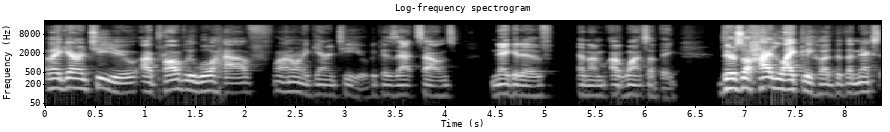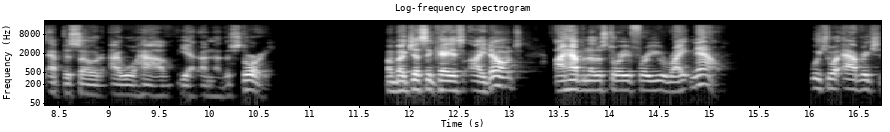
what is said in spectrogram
And I guarantee you, I probably will have, well, I don't want to guarantee you because that sounds negative and I'm, I want something. There's a high likelihood that the next episode I will have yet another story. Um, but just in case I don't, I have another story for you right now, which will average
